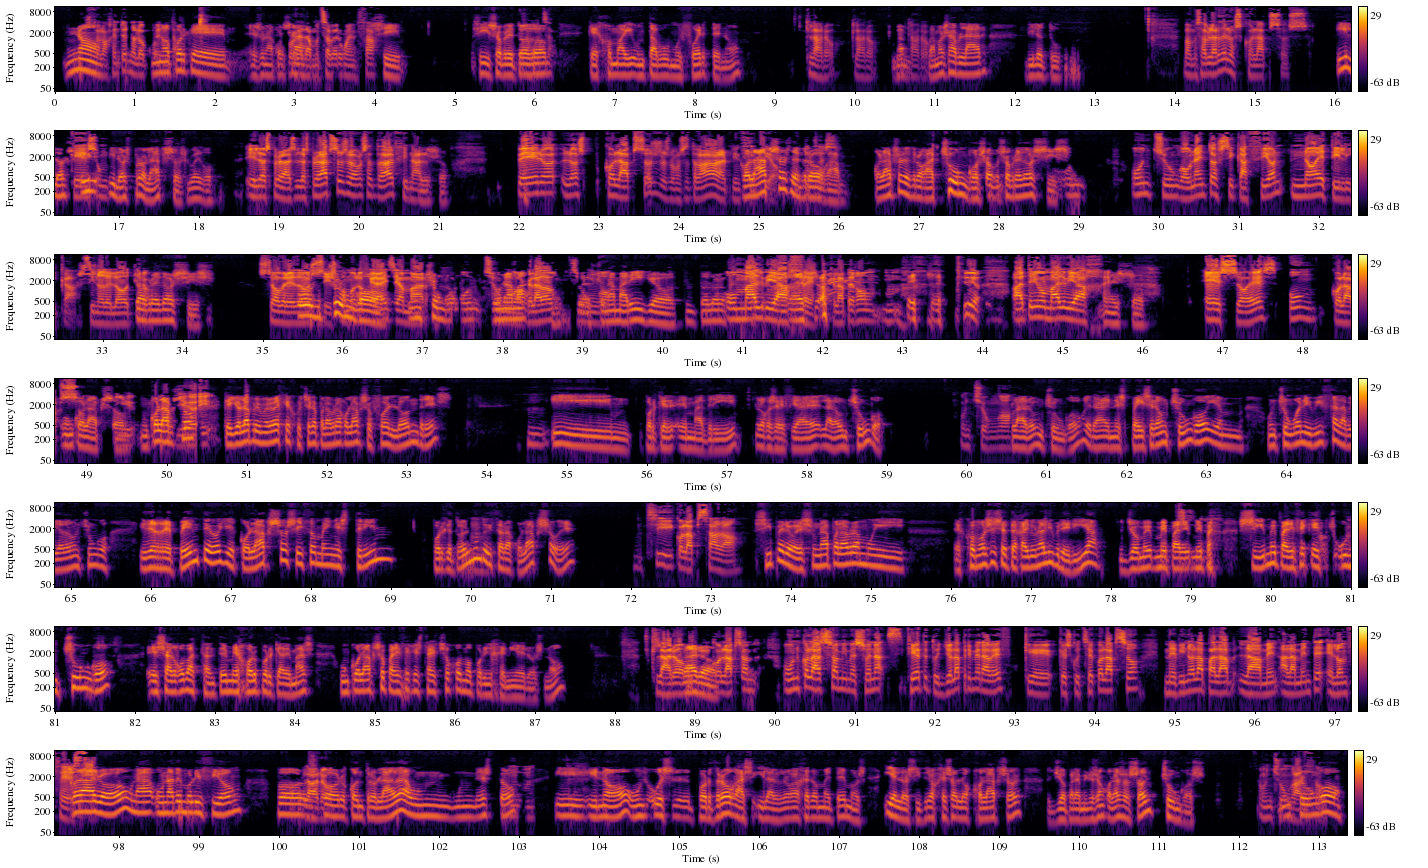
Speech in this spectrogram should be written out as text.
No, Esto la gente no lo cuenta. no porque es una cosa... porque da mucha vergüenza. Sí, sí, sobre todo que es como hay un tabú muy fuerte, ¿no? Claro, claro, Va- claro. Vamos a hablar, dilo tú. Vamos a hablar de los colapsos. Y los, Que y, es un- y los prolapsos luego. Y los prolapsos, los prolapsos los vamos a tratar al final, Eso. pero los colapsos los vamos a tratar al principio. Colapsos de Entonces, droga. Colapsos de droga. Chungo, so- sobredosis. un, un chungo, una intoxicación no etílica, sino de lo otro. Sobredosis. Sobredosis, un como lo chungo, queráis llamar. Un chungo. Un chungo, Una que le ha dado un chungo. amarillo. todo lo- Un mal viaje, Eso. que le ha pegado un... Tío, ha tenido un mal viaje. eso, Eso es un colapso. un colapso. Y- un colapso Y que yo la primera vez que escuché la palabra colapso fue en Londres Mm, y porque en Madrid lo que se decía es la da un chungo. Un chungo. Claro, un chungo. Era en Space era un chungo y en un chungo en Ibiza le había dado un chungo. Y de repente, oye, colapso se hizo mainstream porque todo el mundo Mm. dice ahora colapso, ¿eh? Sí, colapsada. Sí, pero es una palabra muy... Es como si se te cae de una librería. Yo me, me, pare- me pa- sí, me parece que un chungo es algo bastante mejor porque además un colapso parece que está hecho como por ingenieros, ¿no? Claro, Claro. Un, colapso, a- un colapso a mí me suena. Fíjate tú, yo la primera vez que, que escuché colapso me vino la palabra la a la mente el 11S. Claro, una, una demolición por, Claro. por controlada, un, un esto, Mm, y, y no, un- pues, por drogas y las drogas que nos metemos y en los sitios que son los colapsos, yo para mí no son colapsos, son chungos. Un Un chungo,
